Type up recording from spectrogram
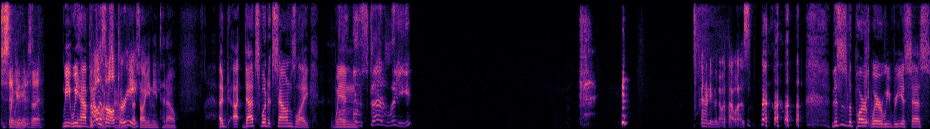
Just say Forget what you're gonna say. We we have the. That was all sound. three. That's all you need to know. I, I, that's what it sounds like when. Oh, oh I don't even know what that was. this is the part where we reassess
